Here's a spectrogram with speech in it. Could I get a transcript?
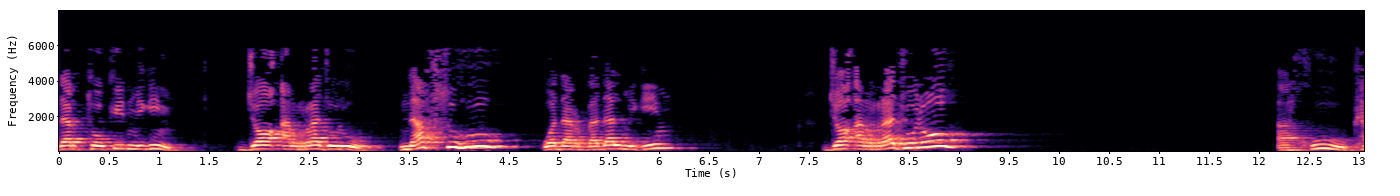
در توکید میگیم جاء الرجل نفسه و در بدل میگیم جاء الرجل اخوک.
